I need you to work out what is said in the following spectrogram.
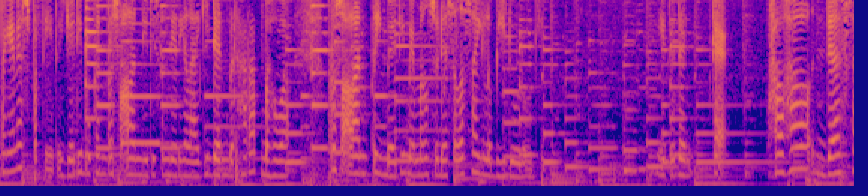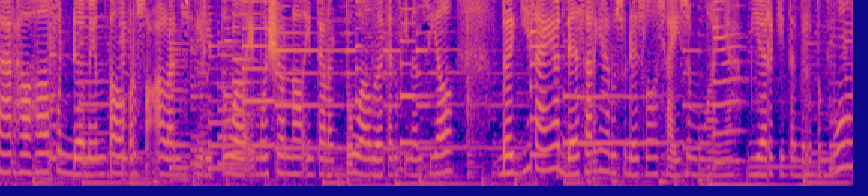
pengennya seperti itu. Jadi bukan persoalan diri sendiri lagi dan berharap bahwa persoalan pribadi memang sudah selesai lebih dulu gitu. Gitu dan kayak hal-hal dasar, hal-hal fundamental persoalan spiritual, emosional, intelektual, bahkan finansial bagi saya dasarnya harus sudah selesai semuanya. Biar kita bertemu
